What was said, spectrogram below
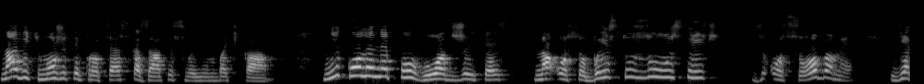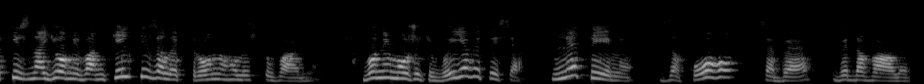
Навіть можете про це сказати своїм батькам. Ніколи не погоджуйтесь на особисту зустріч з особами, які знайомі вам тільки з електронного листування. Вони можуть виявитися не тими, за кого себе видавали.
